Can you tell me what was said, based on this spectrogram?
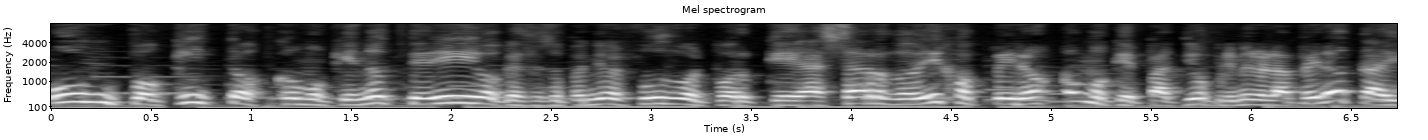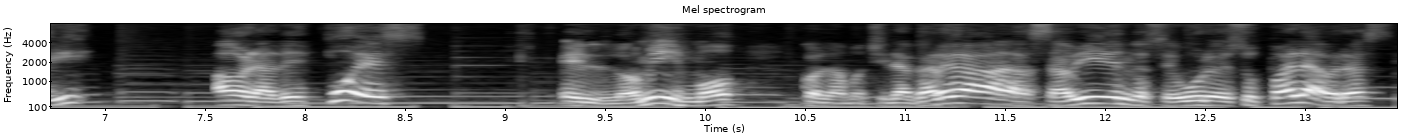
un poquito como que no te digo que se suspendió el fútbol porque Gallardo dijo, pero como que pateó primero la pelota y ahora después, él lo mismo, con la mochila cargada, sabiendo, seguro de sus palabras,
